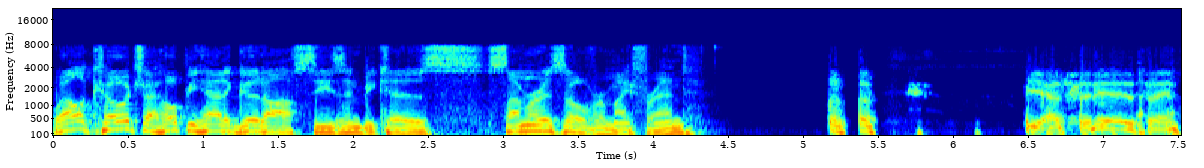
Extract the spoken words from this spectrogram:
Well, coach, I hope you had a good off season because summer is over, my friend. yes, it is, and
